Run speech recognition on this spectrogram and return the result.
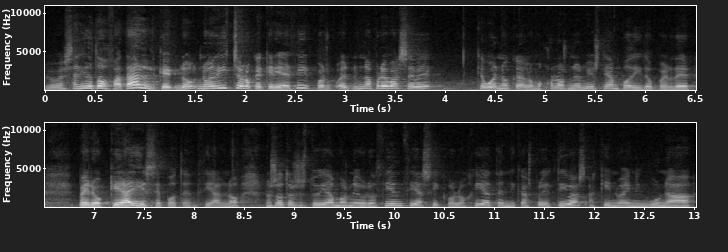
me ha salido todo fatal, que no, he dicho lo que quería decir. Pues en una prueba se ve que bueno, que a lo mejor los nervios te han podido perder, pero que hay ese potencial, ¿no? Nosotros estudiamos neurociencias, psicología, técnicas proyectivas, aquí no hay ninguna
